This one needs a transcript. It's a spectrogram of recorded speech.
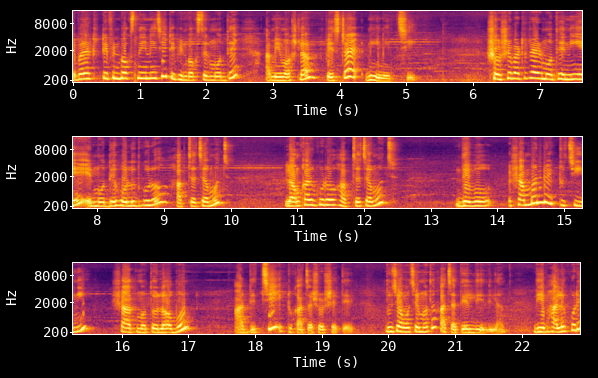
এবার একটা টিফিন বক্স নিয়ে নিয়েছি, টিফিন বক্সের মধ্যে আমি মশলার পেস্টটা নিয়ে নিচ্ছি। সর্ষে বাটাটা এর মধ্যে নিয়ে এর মধ্যে হলুদ গুঁড়ো, হাফ চা চামচ লঙ্কার গুঁড়ো হাফ চা চামচ। দেব সামান্য একটু চিনি, স্বাদ মতো লবণ, আর দিচ্ছি একটু কাঁচা সর্ষে তেল। দু চামচের মতো কাঁচা তেল দিয়ে দিলাম। দিয়ে ভালো করে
